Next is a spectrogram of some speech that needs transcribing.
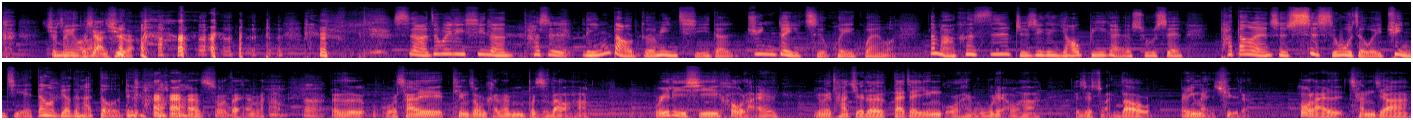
就讲不下去了。是啊，这威利希呢，他是领导革命起义的军队指挥官哦。那马克思只是一个摇笔杆的书生，他当然是识时务者为俊杰，当然不要跟他斗，对吧？说的很好。嗯，但是我猜听众可能不知道哈。韦利希后来，因为他觉得待在英国很无聊哈，他就转到北美去了。后来参加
